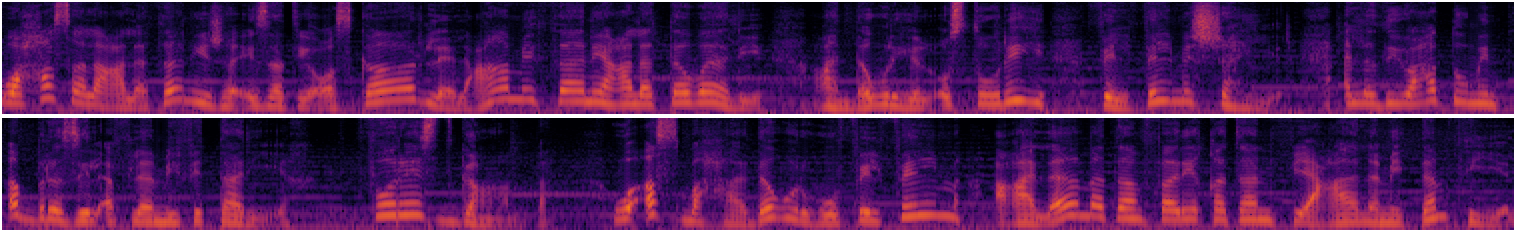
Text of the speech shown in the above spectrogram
وحصل على ثاني جائزة أوسكار للعام الثاني على التوالي عن دوره الأسطوري في الفيلم الشهير الذي يعد من أبرز الأفلام في التاريخ Forrest Gump وأصبح دوره في الفيلم علامة فارقة في عالم التمثيل.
